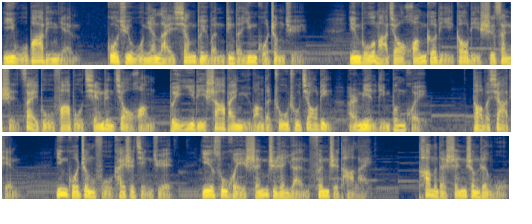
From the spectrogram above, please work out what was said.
一五八零年，过去五年来相对稳定的英国政局，因罗马教皇格里高里十三世再度发布前任教皇对伊丽莎白女王的逐出教令而面临崩溃。到了夏天，英国政府开始警觉，耶稣会神职人员纷至沓来。他们的神圣任务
